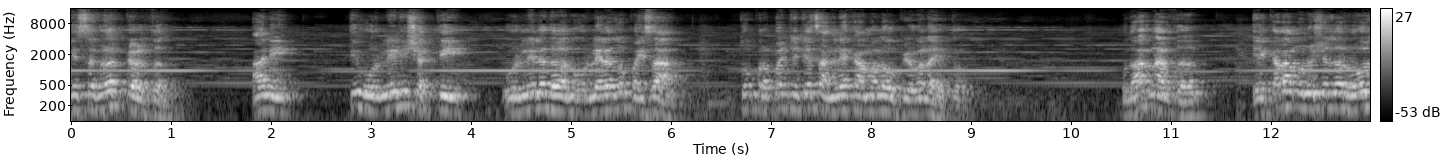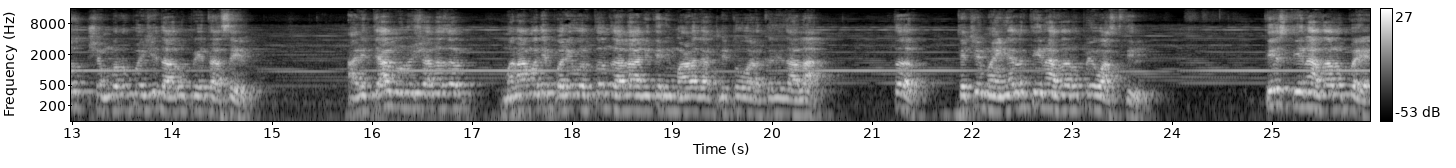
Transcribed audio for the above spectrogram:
हे सगळं टळतं. आणि ती उरलेली शक्ती उरलेलं धन उरलेला जो पैसा तो प्रपंचाच्या चांगल्या कामाला उपयोगाला येतो. उदाहरणार्थ एखादा मनुष्य जर रोज शंभर रुपयाची दारू पेत असेल आणि त्या मनुष्यानं जर मनामध्ये परिवर्तन झालं आणि त्यांनी माळ घातली तो वारकरी झाला तर त्याचे महिन्याला तीन हजार रुपये वाचतील. तेच तीन हजार रुपये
